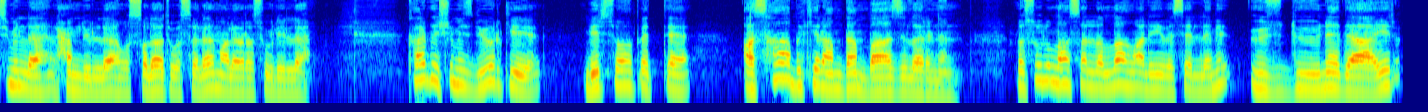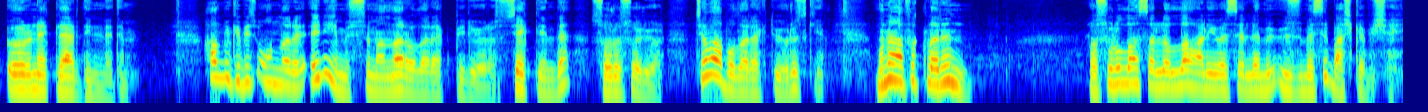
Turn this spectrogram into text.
Bismillah, elhamdülillah, ve salatu ve selamu ala Resulillah. Kardeşimiz diyor ki, bir sohbette ashab-ı kiramdan bazılarının Resulullah sallallahu aleyhi ve sellemi üzdüğüne dair örnekler dinledim. Halbuki biz onları en iyi Müslümanlar olarak biliyoruz şeklinde soru soruyor. Cevap olarak diyoruz ki, münafıkların Resulullah sallallahu aleyhi ve sellemi üzmesi başka bir şey.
